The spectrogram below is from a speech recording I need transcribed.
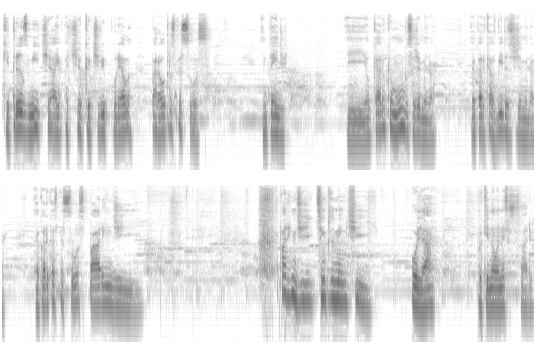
que transmite a empatia que eu tive por ela para outras pessoas. Entende? E eu quero que o mundo seja melhor. Eu quero que a vida seja melhor. Eu quero que as pessoas parem de. parem de simplesmente olhar porque não é necessário.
